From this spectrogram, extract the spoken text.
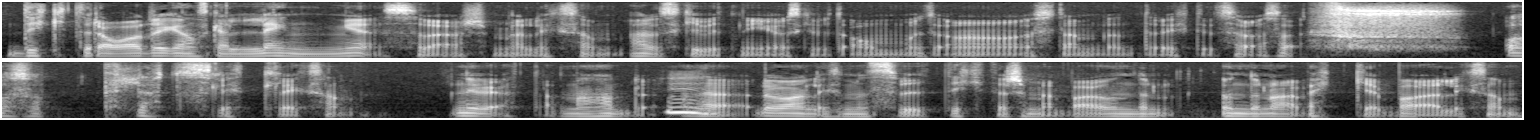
diktrader ganska länge så där, som jag liksom hade skrivit ner och skrivit om. Och så, "Åh, det stämde inte riktigt. Så där, så. Och så plötsligt, liksom, ni vet, att man hade, Mm. det, var liksom en svit dikter som jag bara under, under några veckor bara liksom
